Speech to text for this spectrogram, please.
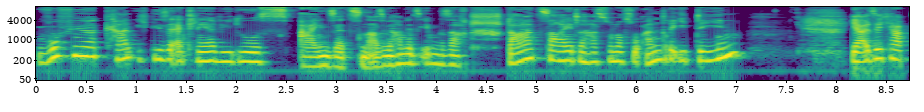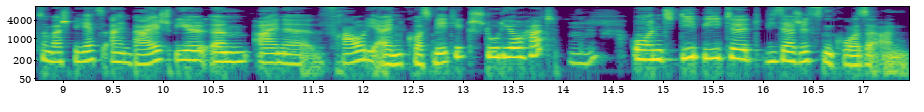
Wofür kann ich diese Erklärvideos einsetzen? Also wir haben jetzt eben gesagt, Startseite. Hast du noch so andere Ideen? Ja, also ich habe zum Beispiel jetzt ein Beispiel, ähm, eine Frau, die ein Kosmetikstudio hat. Mhm. und die bietet Visagistenkurse an.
